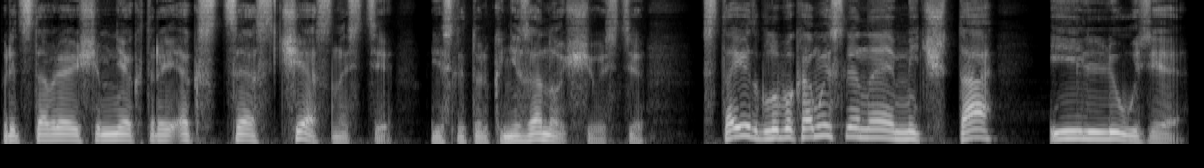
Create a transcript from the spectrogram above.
представляющим некоторый эксцесс честности, если только не заносчивости, стоит глубокомысленная мечта и иллюзия,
